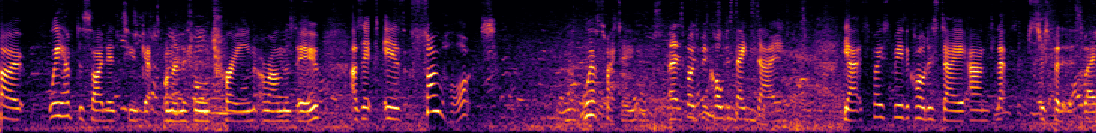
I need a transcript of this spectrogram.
So we have decided to get on a little train around the zoo, as it is so hot. We're sweating. And it's supposed to be the coldest day today. Yeah, it's supposed to be the coldest day and let's just put it this way.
